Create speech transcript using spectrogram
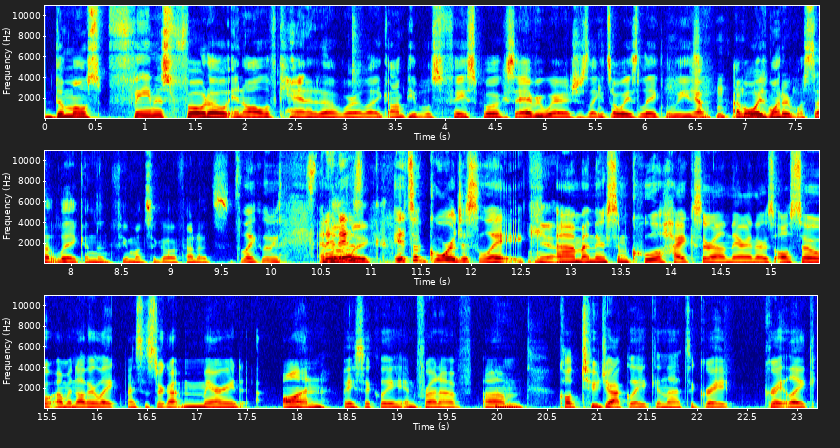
the most famous photo in all of Canada, where like on people's Facebooks, everywhere, it's just like it's always Lake Louise. Yep. I've always wondered what's that lake, and then a few months ago I found out it's It's Lake Louise, and it is. lake. It's a gorgeous lake. Yeah. Um, and there's some cool hikes around there, and there's also um another lake my sister got married on, basically in front of, um, Mm-hmm. called Two Jack Lake, and that's a great, great lake.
